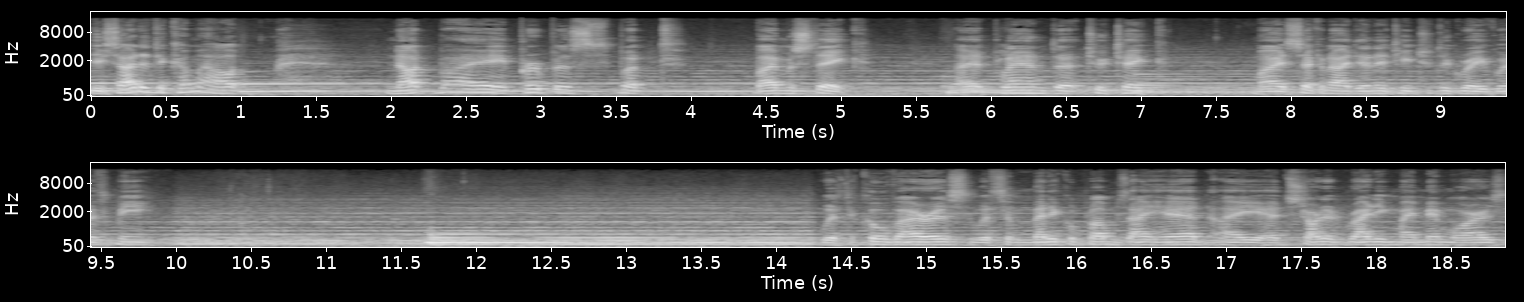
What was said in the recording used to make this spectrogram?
decided to come out not by purpose but by mistake. I had planned to take my second identity to the grave with me. With the co-virus, with some medical problems I had, I had started writing my memoirs.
